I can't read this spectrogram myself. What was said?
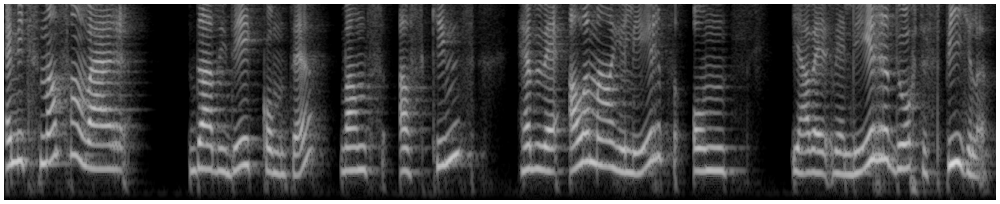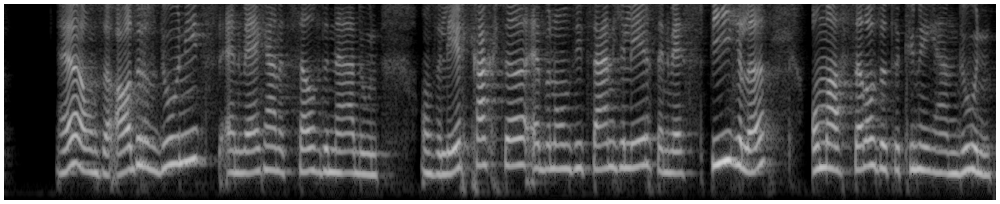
En ik snap van waar dat idee komt, hè? Want als kind hebben wij allemaal geleerd om... Ja, wij, wij leren door te spiegelen. Hè, onze ouders doen iets en wij gaan hetzelfde nadoen. Onze leerkrachten hebben ons iets aangeleerd en wij spiegelen om datzelfde te kunnen gaan doen.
